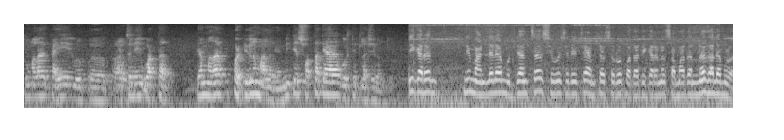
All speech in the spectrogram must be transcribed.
तुम्हाला काही अडचणी वाटतात त्या मला पर्टिक्युलर मालक आहे मी ते स्वतः त्या गोष्टीत लक्ष घालतो. अधिकाऱ्यांनी मांडलेल्या मुद्द्यांचं शिवसेनेच्या आमच्या सर्व पदाधिकाऱ्यांना समाधान न झाल्यामुळं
